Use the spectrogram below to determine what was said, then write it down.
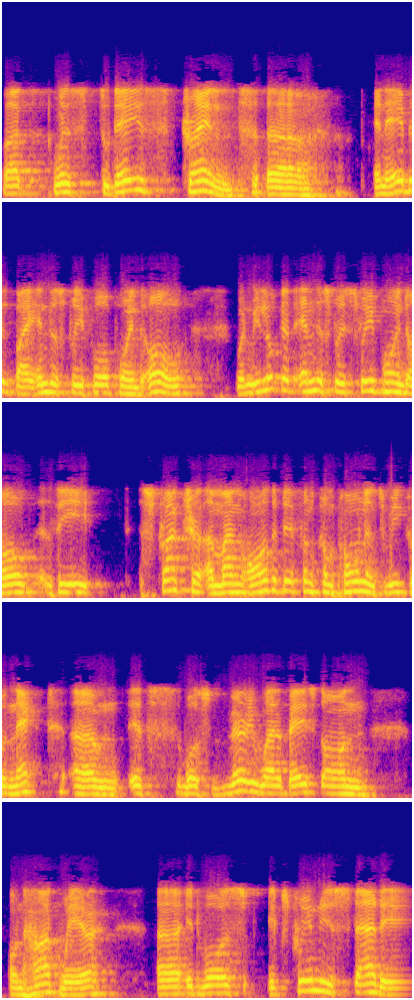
But with today's trend uh, enabled by Industry 4.0, when we look at Industry 3.0, the structure among all the different components we connect um, it was very well based on on hardware. Uh, it was extremely static.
